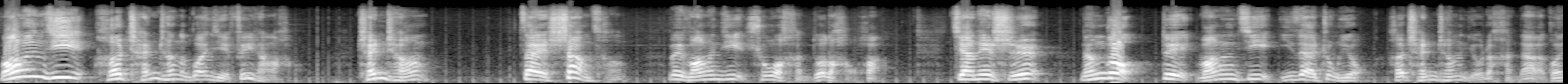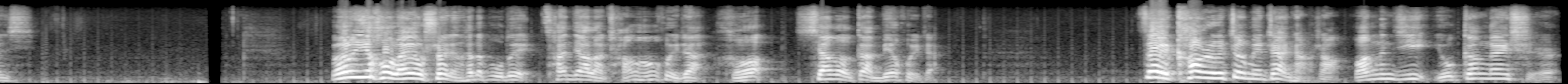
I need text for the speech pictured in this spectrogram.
王灵基和陈诚的关系非常的好，陈诚在上层为王灵基说过很多的好话。蒋介石能够对王灵基一再重用，和陈诚有着很大的关系。王灵基后来又率领他的部队参加了长衡会战和湘鄂赣边会战。在抗日的正面战场上，王灵基由刚开始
